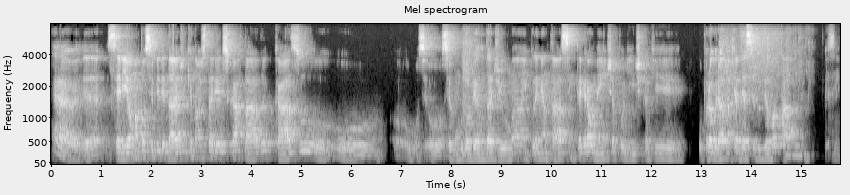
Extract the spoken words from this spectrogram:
É, é, seria uma possibilidade que não estaria descartada caso o, o, o, segundo governo da Dilma implementasse integralmente a política que o programa que havia sido derrotado. Né? Sim.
